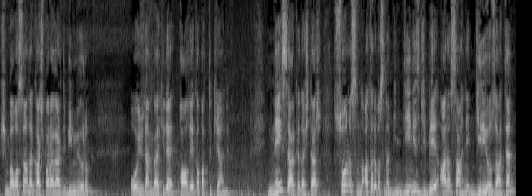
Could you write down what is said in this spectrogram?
Şimdi babasına da kaç para verdi bilmiyorum. O yüzden belki de pahalıya kapattık yani. Neyse arkadaşlar sonrasında at arabasına bindiğiniz gibi ara sahne giriyor zaten.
